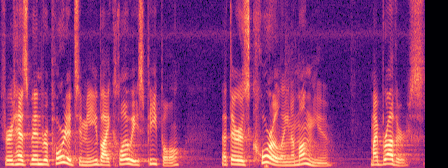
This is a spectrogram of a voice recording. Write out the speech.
For it has been reported to me by Chloe's people that there is quarreling among you, my brothers.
